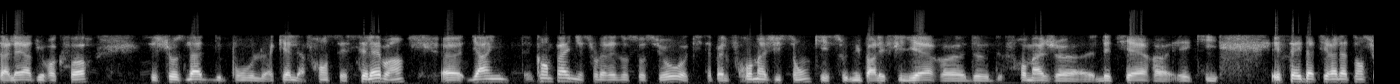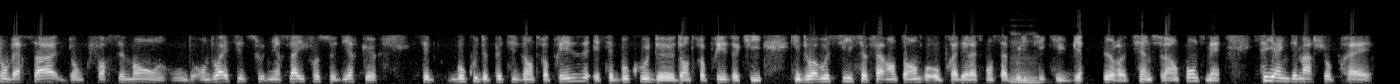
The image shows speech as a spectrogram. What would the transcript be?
salaire, du roquefort ces choses-là pour lesquelles la France est célèbre. Hein. Euh, il y a une campagne sur les réseaux sociaux euh, qui s'appelle Fromagisson, qui est soutenue par les filières euh, de, de fromage laitière et qui essaye d'attirer l'attention vers ça. Donc forcément, on, on, doit essayer de soutenir cela. Il faut se dire que c'est beaucoup de petites entreprises et c'est beaucoup d'entreprises qui, qui doivent aussi se faire entendre auprès des responsables mmh. politiques qui, bien sûr, tiennent cela en compte. Mais s'il y a une démarche auprès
